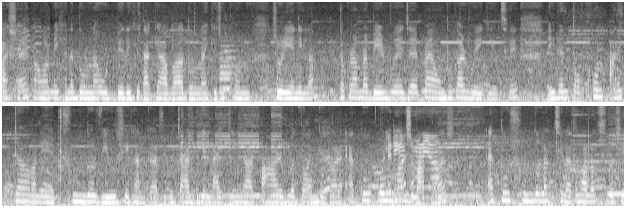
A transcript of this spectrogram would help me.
বাসায়। তো আমার মেয়ে এখানে দোলনা উঠবে দেখে তাকে আবার দোলনায় কিছুক্ষণ চড়িয়ে নিলাম। তারপর আমরা বের হয়ে যাই প্রায় অন্ধকার হয়ে গিয়েছে। ইভেন তখন আরেকটা মানে সুন্দর ভিউ সেখানকার চারদিকে লাইটিং আর পাহাড়গুলোতে অন্ধকার এত পরিমাণ বাতাস এত সুন্দর লাগছিল এত ভালো লাগছিল সে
